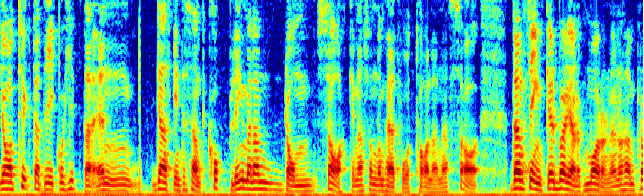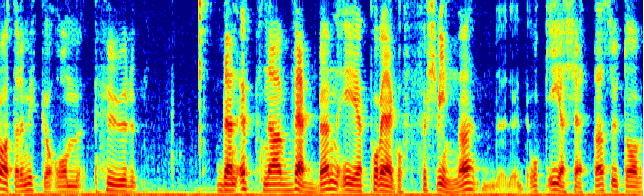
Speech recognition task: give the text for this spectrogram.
jag tyckte att det gick att hitta en ganska intressant koppling mellan de sakerna som de här två talarna sa. Dan Sinker började på morgonen och han pratade mycket om hur den öppna webben är på väg att försvinna och ersättas utav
